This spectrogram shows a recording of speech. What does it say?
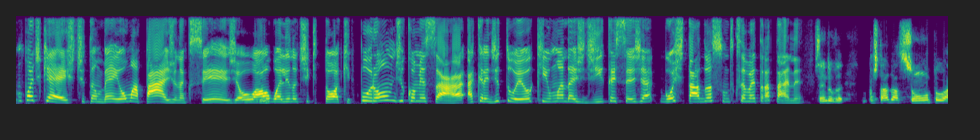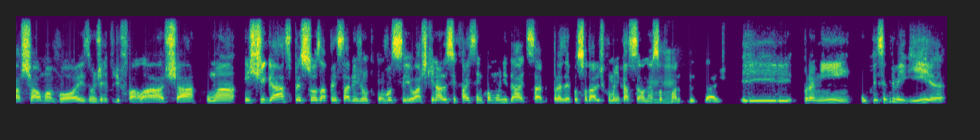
um podcast também, ou uma página que seja, ou algo ali no TikTok. Por onde começar? Acredito eu que uma das dicas seja gostar do assunto que você vai tratar, né? Sem dúvida. Gostar do assunto, achar uma voz, um jeito de falar, achar uma. instigar as pessoas a pensarem junto com você. Eu acho que nada se faz sem comunidade, sabe? Por exemplo, eu sou da área de comunicação, né? Uhum. Sou formado em publicidade. E, para mim, o que sempre me guia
